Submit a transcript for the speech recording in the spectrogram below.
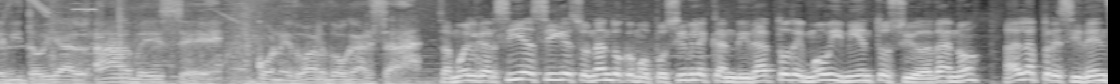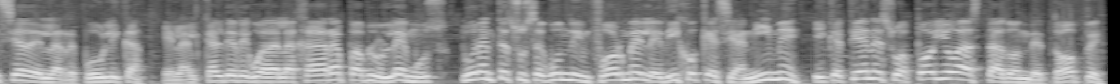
Editorial ABC con Eduardo Garza. Samuel García sigue sonando como posible candidato de Movimiento Ciudadano a la presidencia de la República. El alcalde de Guadalajara, Pablo Lemus, durante su segundo informe le dijo que se anime y que tiene su apoyo hasta donde tope.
